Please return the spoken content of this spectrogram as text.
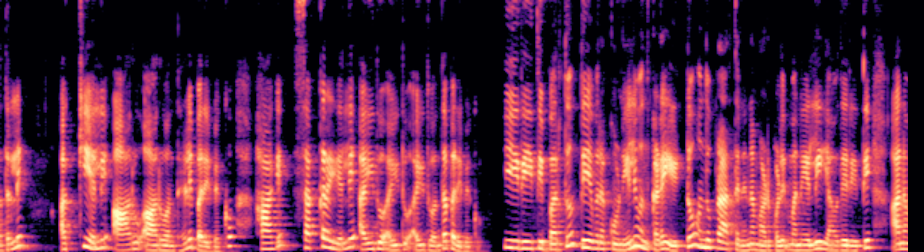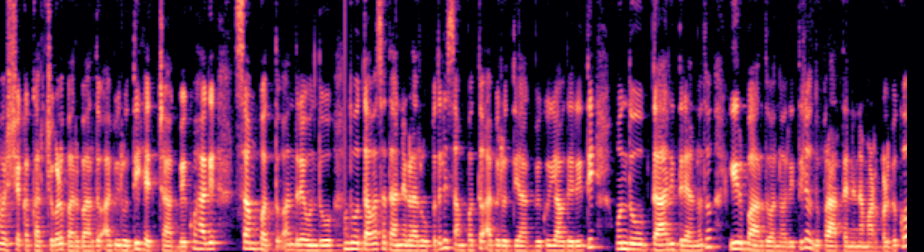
ಅದರಲ್ಲಿ ಅಕ್ಕಿಯಲ್ಲಿ ಆರು ಆರು ಅಂತ ಹೇಳಿ ಬರಿಬೇಕು. ಹಾಗೆ ಸಕ್ಕರೆಯಲ್ಲಿ ಐದು ಐದು ಐದು ಅಂತ ಬರಿಬೇಕು. ಈ ರೀತಿ ಬರೆದು ದೇವರ ಕೋಣೆಯಲ್ಲಿ ಒಂದು ಕಡೆ ಇಟ್ಟು ಒಂದು ಪ್ರಾರ್ಥನೆಯನ್ನು ಮಾಡ್ಕೊಳ್ಳಿ. ಮನೆಯಲ್ಲಿ ಯಾವುದೇ ರೀತಿ ಅನವಶ್ಯಕ ಖರ್ಚುಗಳು ಬರಬಾರ್ದು. ಅಭಿವೃದ್ಧಿ ಹೆಚ್ಚಾಗಬೇಕು. ಹಾಗೆ ಸಂಪತ್ತು ಅಂದರೆ ಒಂದು ಒಂದು ದವಸ ಧಾನ್ಯಗಳ ರೂಪದಲ್ಲಿ ಸಂಪತ್ತು ಅಭಿವೃದ್ಧಿ ಆಗಬೇಕು. ಯಾವುದೇ ರೀತಿ ಒಂದು ದಾರಿದ್ರ್ಯ ಅನ್ನೋದು ಇರಬಾರ್ದು ಅನ್ನೋ ರೀತಿಯಲ್ಲಿ ಒಂದು ಪ್ರಾರ್ಥನೆಯನ್ನು ಮಾಡ್ಕೊಳ್ಬೇಕು.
